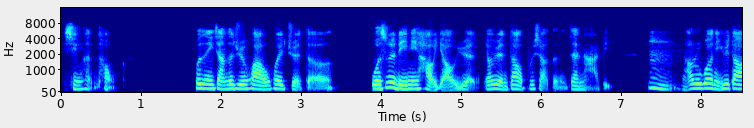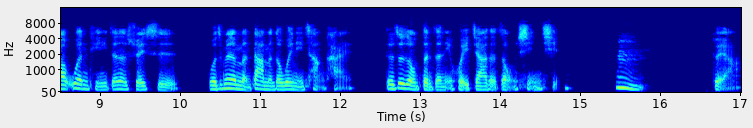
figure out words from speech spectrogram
心很痛；或者你讲这句话，我会觉得我是不是离你好遥远，遥远到我不晓得你在哪里。嗯，然后如果你遇到问题，你真的随时我这边的门大门都为你敞开，就这种等着你回家的这种心情。嗯，对啊，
